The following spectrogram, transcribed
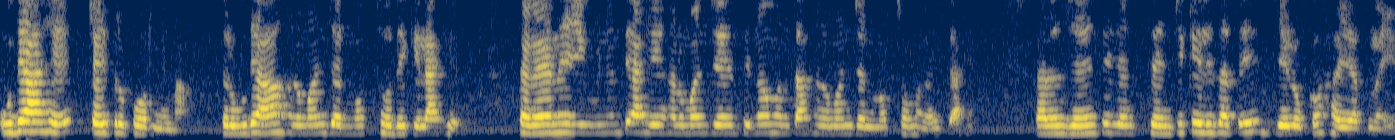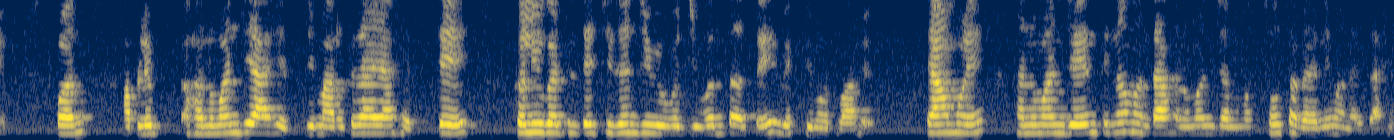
उद्या आहे चैत्र पौर्णिमा तर उद्या हनुमान जन्मोत्सव देखील आहे. सगळ्यांना एक विनंती आहे हनुमान जयंती न म्हणता हनुमान जन्मोत्सव म्हणायचा आहे. कारण जयंती त्यांची केली जाते जे लोक हयात नाहीत. पण आपले हनुमान जे आहेत जे मारुतीराय आहेत ते कलियुगातील ते चिरंजीवी व जिवंत असे व्यक्तिमत्व आहेत त्यामुळे हनुमान जयंती न म्हणता हनुमान जन्मोत्सव सगळ्यांनी म्हणायचा आहे.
